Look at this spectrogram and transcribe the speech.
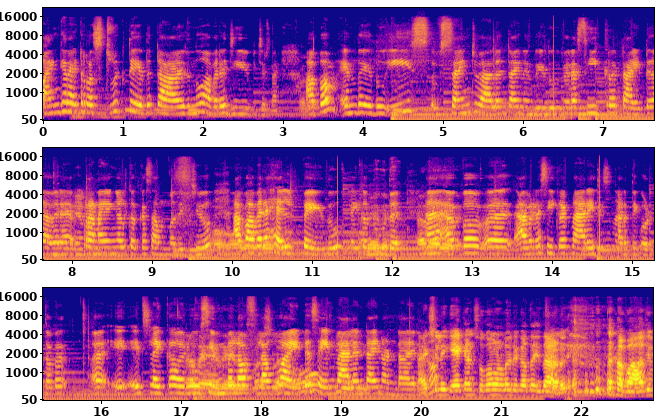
ഭയങ്കരമായിട്ട് റെസ്ട്രിക്ട് ചെയ്തിട്ടായിരുന്നു അവരെ ജീവിപ്പിച്ചിരുന്നത് അപ്പം എന്ത് ചെയ്തു? ഈ സെന്റ് വാലന്റൈൻ എന്ത് ചെയ്തു? ഇവരെ സീക്രട്ട് ആയിട്ട് അവരെ പ്രണയങ്ങൾക്കൊക്കെ സമ്മതിച്ചു. അപ്പൊ അവരെ ഹെൽപ്പ് ചെയ്തു. ലൈക്ക് ദൂതൻ അപ്പൊ അവരുടെ സീക്രട്ട് മാരേജസ് നടത്തി കൊടുത്തു. അപ്പൊ ഇറ്റ്സ് ലൈക്ക് ഒരു സിമ്പിൾ ഓഫ് ലവ് ആയിട്ട് സെയിന്റ് വാലന്റൈൻ ഉണ്ടായിരുന്നു. ആക്ച്വലി കേൾക്കാൻ സുഖമുള്ള ഒരു കഥ ഇതാണ്. അപ്പൊ ആദ്യം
